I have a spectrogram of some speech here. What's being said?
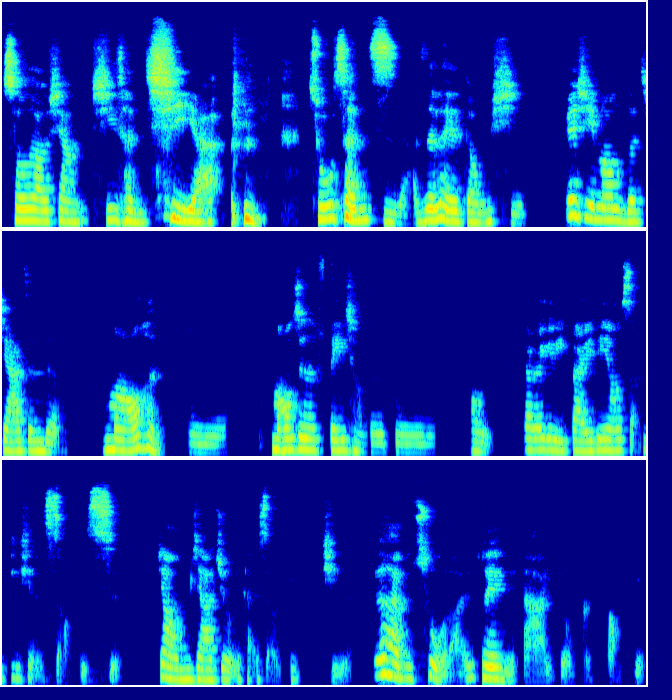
收到像吸尘器呀、除尘纸啊这类的东西。因为其实猫奴的家真的毛很多，毛真的非常的多，然后大概一个礼拜一定要扫地机器人扫一次。像我们家就有一台扫地觉得还不错啦，就推荐给大家用，很方便，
